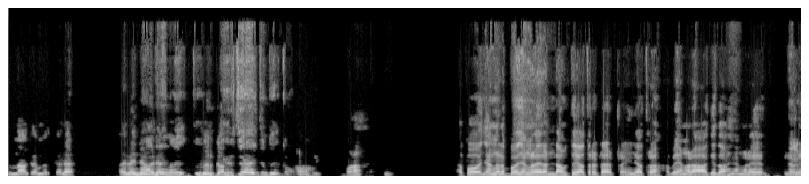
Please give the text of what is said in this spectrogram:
തിന്ന ആഗ്രഹം തീർക്കാല്ലേ അതല്ല അതിന്റെ തീർക്കാം. തീർച്ചയായിട്ടും അപ്പോൾ അപ്പോ ഞങ്ങളിപ്പോ ഞങ്ങളെ രണ്ടാമത്തെ യാത്ര കേട്ടാ. ട്രെയിൻ യാത്ര. അപ്പൊ ഞങ്ങൾ ആദ്യതാ ഞങ്ങൾ പിന്നെ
